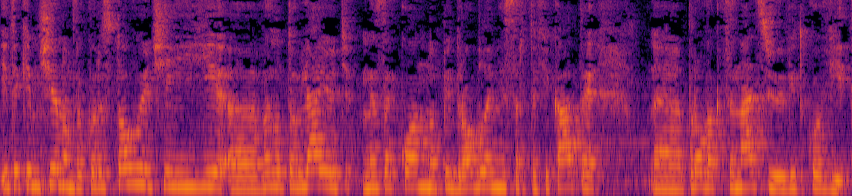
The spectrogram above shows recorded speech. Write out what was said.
і таким чином, використовуючи її, е, виготовляють незаконно підроблені сертифікати про вакцинацію від ковід.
